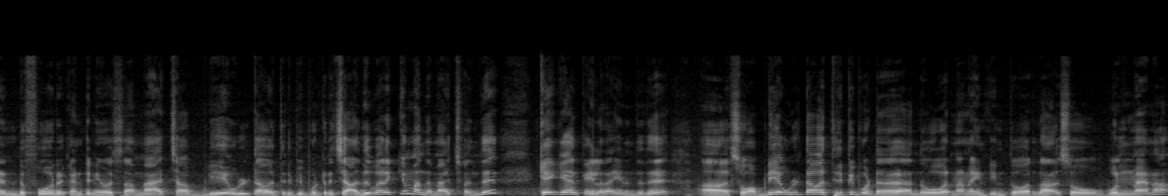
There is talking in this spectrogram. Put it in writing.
ரெண்டு ஃபோரு கண்டினியூஸாக மேட்ச் அப்படியே உல்ட்டாவாக திருப்பி போட்டுருச்சு. அது வரைக்கும் அந்த மேட்ச் வந்து கேகேஆர் கையில் தான் இருந்தது. ஸோ அப்படியே உல்ட்டாவாக திருப்பி போட்ட அந்த ஓவர்னால் நைன்டீன்த் ஓவர் தான். ஸோ ஒன் மேனாக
